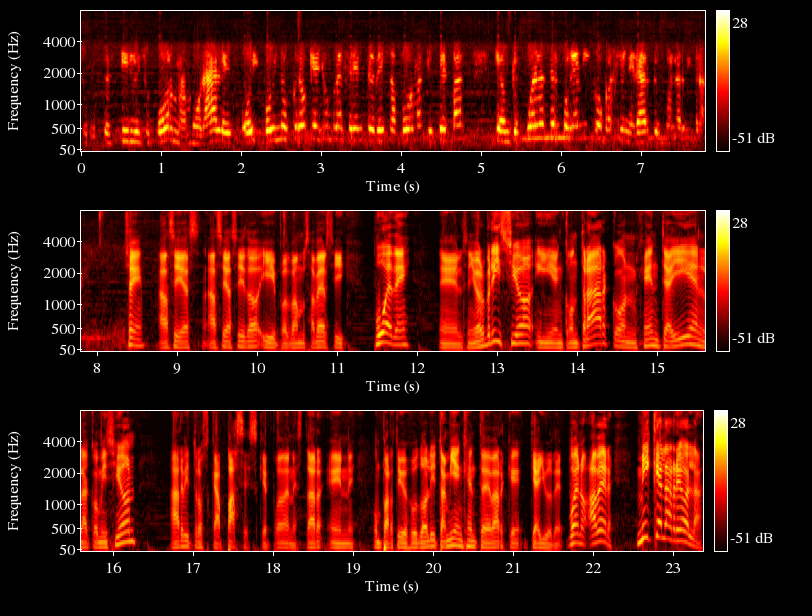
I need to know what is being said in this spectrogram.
su, estilo y su forma, Morales. Hoy hoy no creo que haya un referente de esa forma que sepas que aunque pueda ser polémico va a generarte un buen arbitraje. Sí, así es, así ha sido y pues vamos a ver si puede el señor Bricio y encontrar con gente ahí en la comisión árbitros capaces que puedan estar en un partido de fútbol y también gente de bar que, que ayude. Bueno, a ver, Miquel Arreola,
